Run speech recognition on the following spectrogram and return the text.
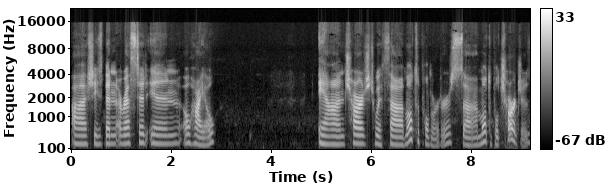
Uh, she's been arrested in Ohio and charged with uh, multiple murders, uh, multiple charges,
